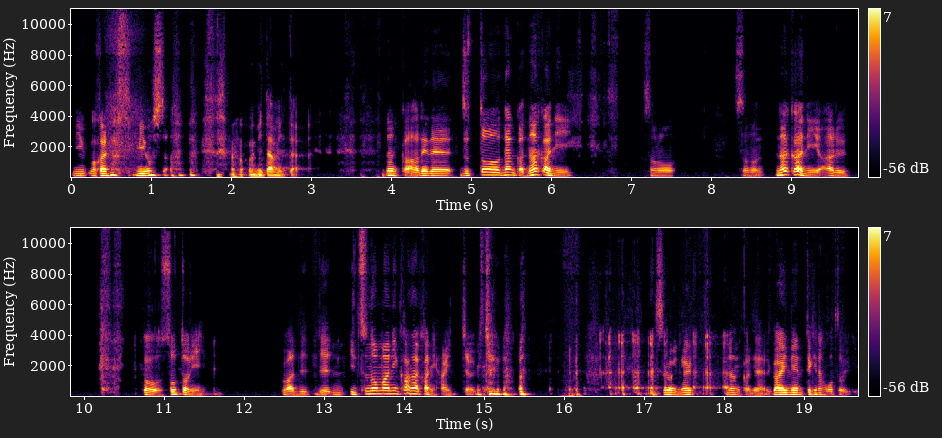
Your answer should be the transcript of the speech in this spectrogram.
みわかります？見ました？見た見た。なんかあれでずっとなんか中に、その、その中にあると外にはで、で、いつの間にか中に入っちゃうみたいな。すごいね、なんかね、概念的なことを言って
